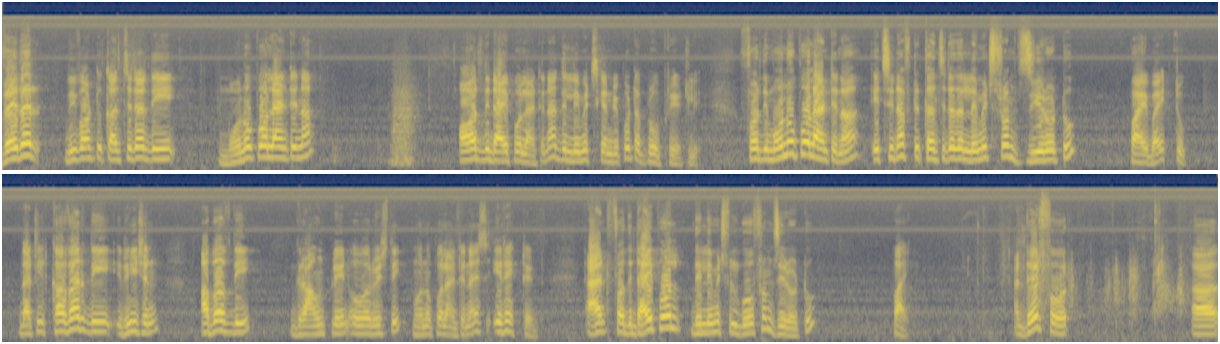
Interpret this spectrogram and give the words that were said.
whether we want to consider the monopole antenna or the dipole antenna, the limits can be put appropriately. For the monopole antenna, it is enough to consider the limits from 0 to pi by 2 that will cover the region above the ground plane over which the monopole antenna is erected and for the dipole the limits will go from 0 to pi. And therefore, uh,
